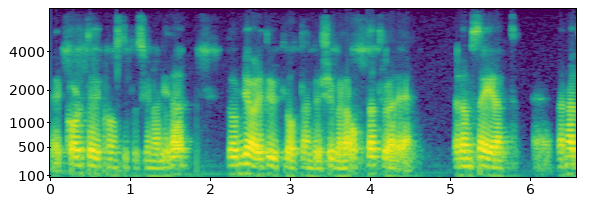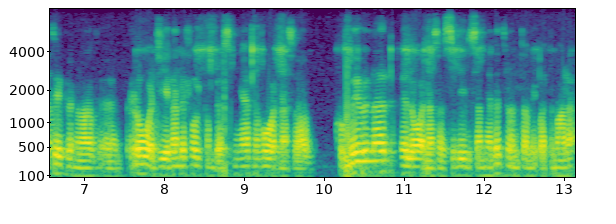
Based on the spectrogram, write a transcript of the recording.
eh, Corte Constitucionalidad, de gör ett utlåtande 2008, tror jag det är, där de säger att eh, den här typen av eh, rådgivande folkomröstningar som ordnas av kommuner eller ordnas av civilsamhället runt om i Guatemala.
